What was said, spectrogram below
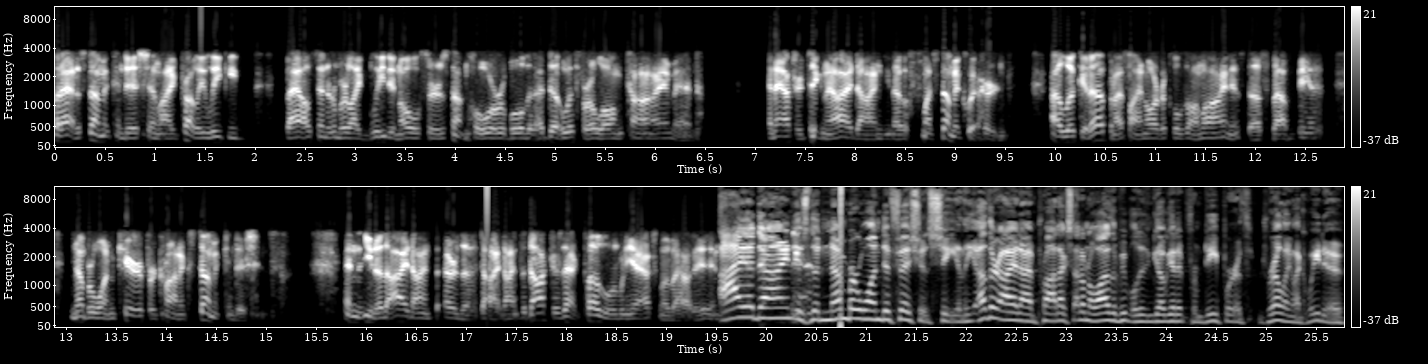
But I had a stomach condition, like probably leaky bowel syndrome or like bleeding ulcers, something horrible that I dealt with for a long time. And and after taking the iodine, you know, my stomach quit hurting. I look it up and I find articles online and stuff about being number one cure for chronic stomach conditions. And you know the iodine or the, iodine, the doctors act puzzled when you ask them about it. And, Iodine is the number one deficiency, and the other iodine products. I don't know why other people didn't go get it from deep earth drilling like we do.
